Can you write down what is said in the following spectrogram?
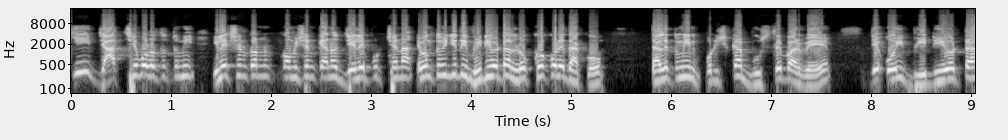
কি যাচ্ছে বলো তো তুমি? ইলেকশন কমিশন কেন জেলে পুটছে না? এবং তুমি যদি ভিডিওটা লক্ষ্য করে দেখো তাহলে তুমি পরিষ্কার বুঝতে পারবে যে ওই ভিডিওটা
